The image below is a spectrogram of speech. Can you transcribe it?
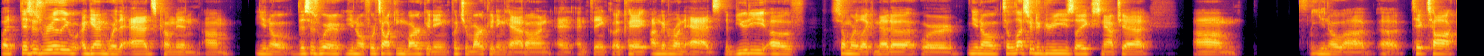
But this is really, again, where the ads come in. Um, you know, this is where, you know, if we're talking marketing, put your marketing hat on and, and think, okay, I'm going to run ads. The beauty of somewhere like Meta or, you know, to lesser degrees like Snapchat, um, you know, uh, uh, TikTok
